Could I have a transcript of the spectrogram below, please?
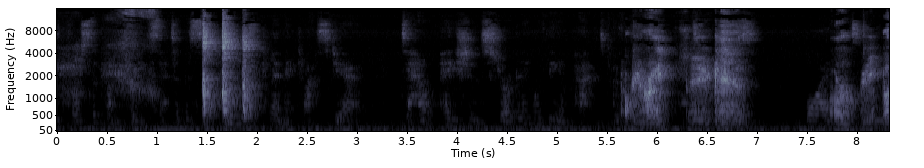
across the country set up a symptoms clinic last year to help patients struggling with the impact of right, or people.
